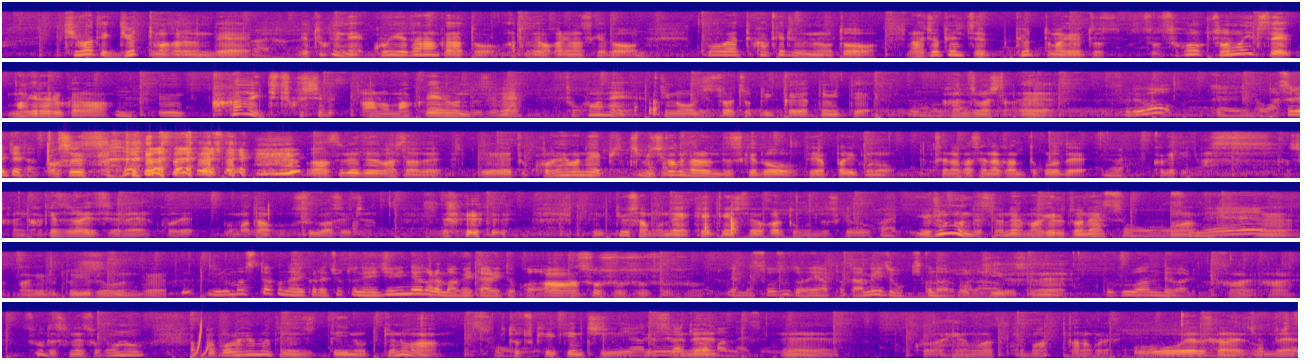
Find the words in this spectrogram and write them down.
際でギュッと曲がるんで,、はいで特にねこういう枝なんかだと後で分かりますけど、うん。こうやってかけるのとラジオペンチでギュッと曲げるとそそこその位置で曲げられるから、うん。うんかなりきつくしてあの曲げるんですよね。そこはね昨日実はちょっと一回やってみてうん。感じました。ええ。それを、えー今忘れてたと。忘れてた。忘れてましたね。えー、とこれはねピッチ短くなるんですけどやっぱりこの背中背中のところでかけていきます確かにかけづらいですよね。これまたすぐ忘れちゃう。で Q さんもね経験してわかると思うんですけど、はい。緩むんですよね曲げるとね。そうですね。ね曲げると緩むんで。緩ませたくないからちょっとねじりながら曲げたりとか。ああそうそうそうそうでもそうするとねやっぱダメージ大きくなるからそう大きいですね。不安ではあります。はいはい。そうですね。そこのどこら辺までねじっていいのっていうのはそう。一つ経験値やですよね。んなきゃ分かんないですよね。ええここら辺は困ったなこれ。こうやるしかないですもんね。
